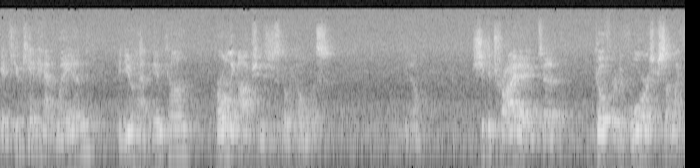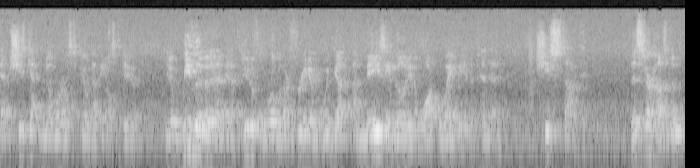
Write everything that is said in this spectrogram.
And if you can't have land and you don't have income, her only option is just go be homeless. You know, she could try to, to go for a divorce or something like that, but she's got nowhere else to go, nothing else to do. You know, we live in a, in a beautiful world with our freedom. We've got amazing ability to walk away and be independent. She's stuck. This is her husband.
